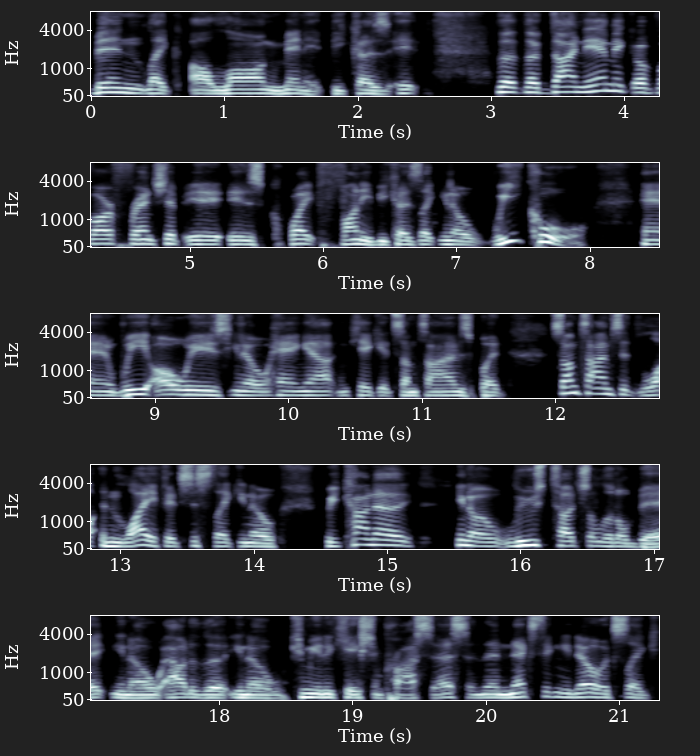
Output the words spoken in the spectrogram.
been like a long minute because it the the dynamic of our friendship is, is quite funny because like you know we cool and we always you know hang out and kick it sometimes but sometimes it, in life it's just like you know we kind of you know lose touch a little bit you know out of the you know communication process and then next thing you know it's like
